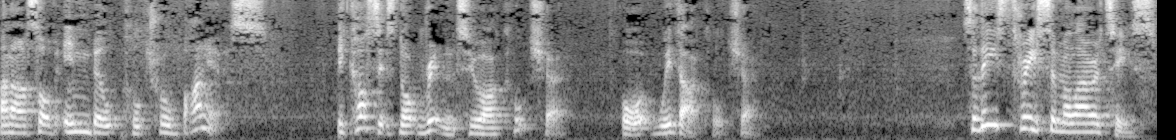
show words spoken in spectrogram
and our sort of inbuilt cultural bias because it's not written to our culture or with our culture. So these three similarities,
